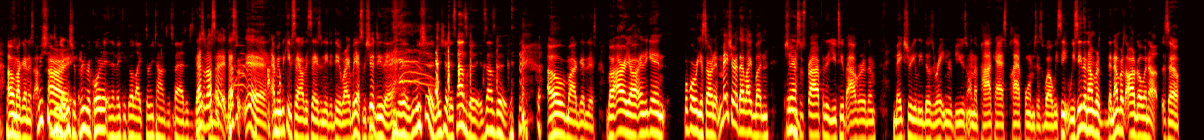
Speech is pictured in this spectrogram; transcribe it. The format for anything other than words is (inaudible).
(laughs) oh my goodness! We should all do right. that. We should pre-record it and then make it go like three times as fast. That's what I said. That's what. Yeah. I mean, we keep saying all these things we need to do, right? But yes, we should do that. yeah, we should. We should. It sounds good. It sounds good. (laughs) oh my goodness! But all right, y'all. And again, before we get started, make sure that like button, share and subscribe for the YouTube algorithm. Make sure you leave those rating reviews on the podcast platforms as well. We see we see the numbers, the numbers are going up. So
